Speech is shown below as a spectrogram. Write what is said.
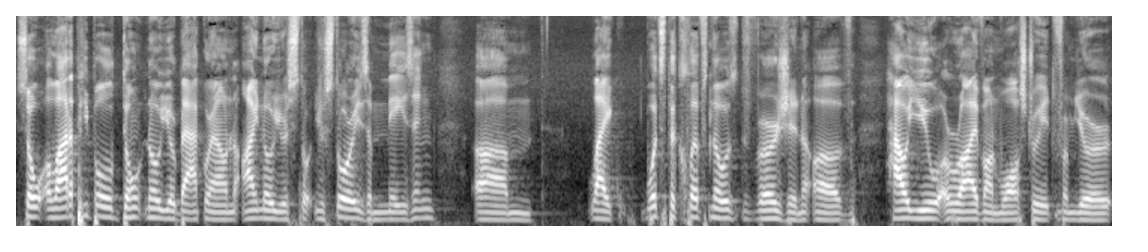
So a lot of people don't know your background. I know your sto- your story is amazing. Um, like, what's the Cliff Notes version of how you arrive on Wall Street from your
